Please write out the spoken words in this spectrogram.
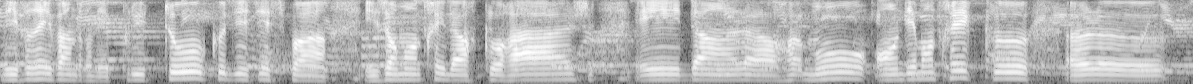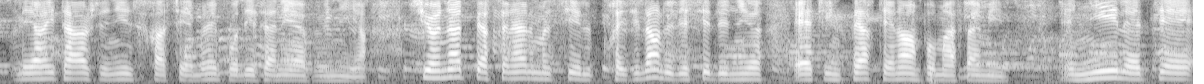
livrés vendredi, plutôt que des espoirs. Ils ont montré leur courage et dans leurs mots ont démontré que euh, l'héritage de Neil sera célébré pour des années à venir. Sur une note personnelle, Monsieur le Président, le décès de Neil est une perte énorme pour ma famille. Neil était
